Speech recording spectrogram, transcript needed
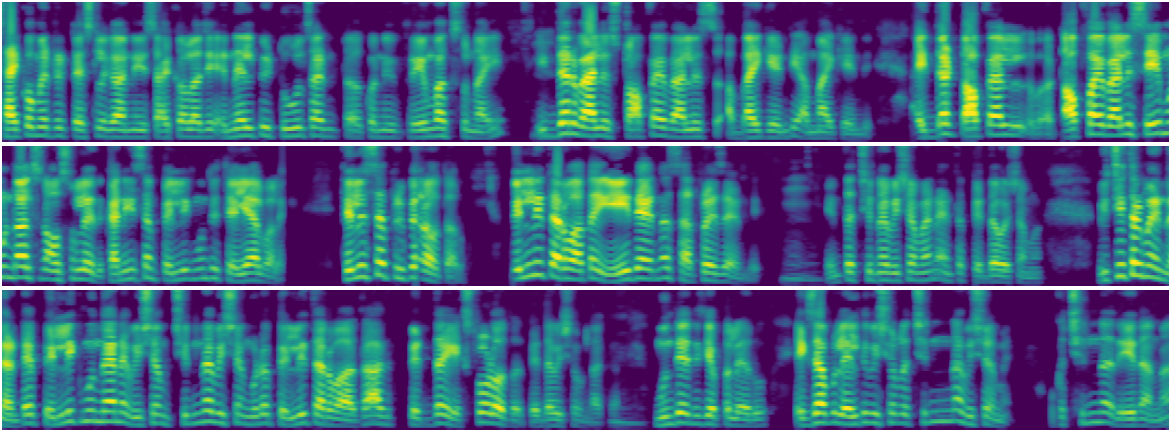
psychometric టెస్ట్లు కానీ సైకాలజీ ఎన్ఎల్పి టూల్స్ అండ్ కొన్ని ఫ్రేమ్ వర్క్స్ ఉన్నాయి ఇద్దరు వాల్యూస్ టాప్ ఫైవ్ వాల్యూస్ అబ్బాయికి ఏంటి అమ్మాయికి ఏంటి. ఇద్దరు top value top five values same ఉండాల్సిన అవసరం లేదు. కనీసం పెళ్ళికి ముందు తెలియాలి వాళ్ళకి. తెలిస్తే ప్రిపేర్ అవుతారు. పెళ్ళి తర్వాత ఏదైనా సర్ప్రైజ్ ఉమ్, ఎంత చిన్న విషయమైనా ఎంత పెద్ద విషయమైనా. విచిత్రం ఏంటంటే పెళ్ళికి ముందైన విషయం చిన్న విషయం కూడా పెళ్ళి తర్వాత అది పెద్ద ఎక్స్ప్లోడ్ అవుతుంది పెద్ద విషయం లాగా ముందే ఎందుకు చెప్పలేరు. ఎగ్జాంపుల్ హెల్త్ విషయంలో చిన్న విషయమే. ఒక చిన్నది ఏదన్నా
